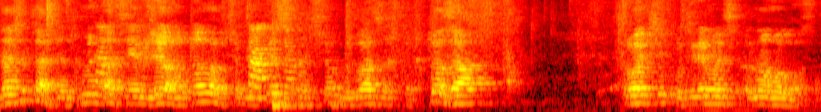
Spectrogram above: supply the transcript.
Навіть так, документація вже готова, все підписано, все, будь ласка, хто за, проти, утримується одноголосно.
